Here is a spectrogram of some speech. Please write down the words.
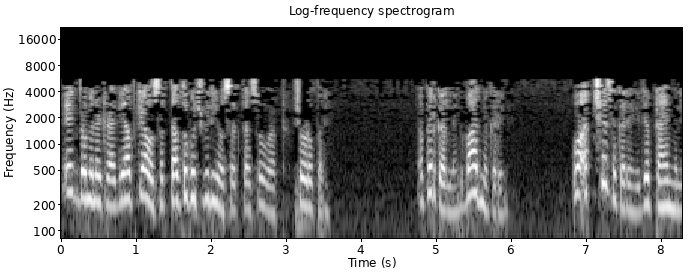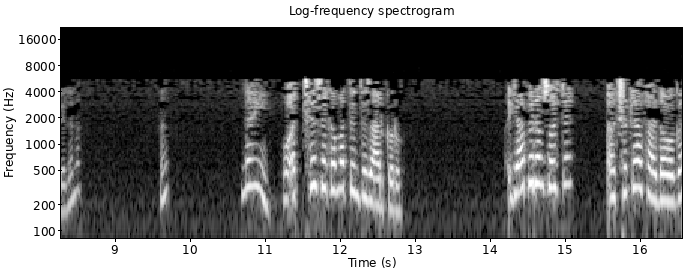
ایک دو منٹ رہ گیا، اب کیا ہو سکتا اب تو کچھ بھی نہیں ہو سکتا، سو واٹ چھوڑو پرے۔ اب پھر کر لیں گے، بعد میں کریں گے۔ وہ اچھے سے کریں گے، جب ٹائم ملے گا نا۔ ہاں؟ نہیں، وہ اچھے سے کا مت انتظار کرو۔ یا پھر ہم سوچتے ہیں اچھا کیا فائدہ ہوگا؟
